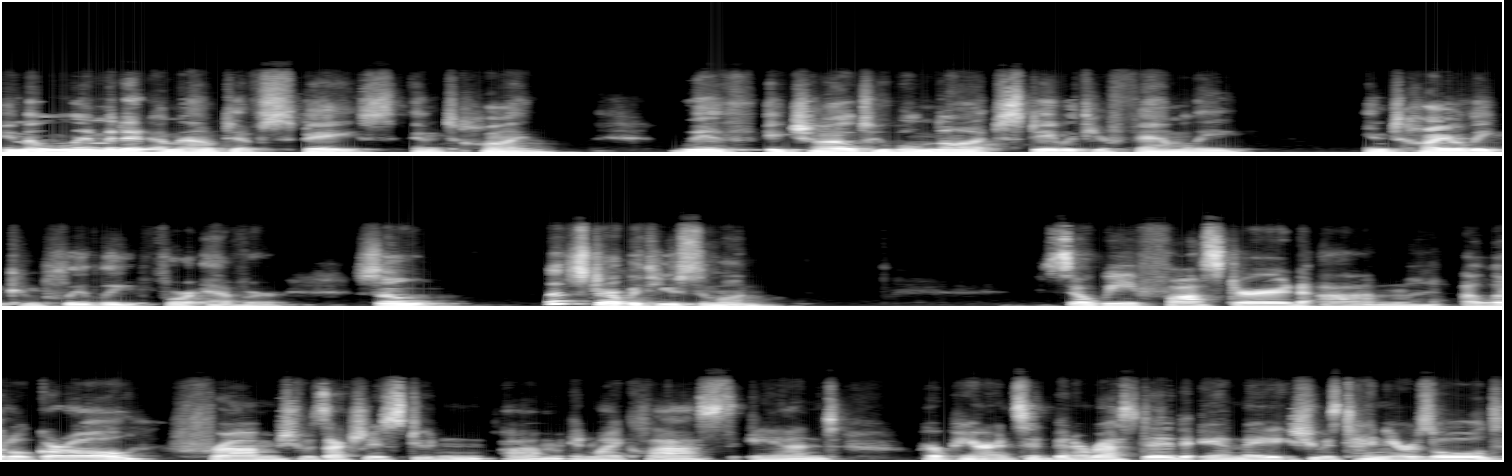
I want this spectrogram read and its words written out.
in a limited amount of space and time with a child who will not stay with your family entirely, completely, forever. So let's start with you, Simone. So we fostered um, a little girl from, she was actually a student um, in my class and her parents had been arrested and they, she was 10 years old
